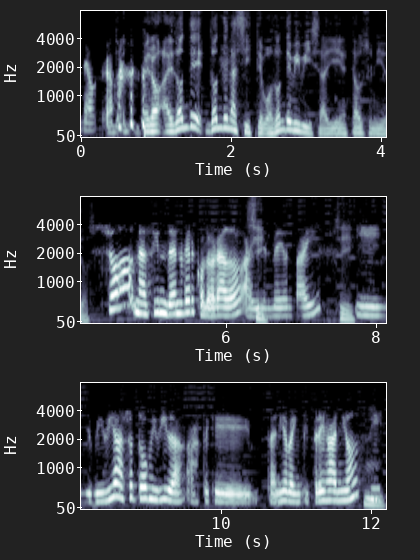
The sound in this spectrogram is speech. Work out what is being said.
neutro. Pero eh, ¿dónde, ¿dónde naciste vos? ¿Dónde vivís allí en Estados Unidos? Yo nací en Denver, Colorado, ahí en el medio del país. Y vivía allá toda mi vida, hasta que tenía 23 años. Y mm.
